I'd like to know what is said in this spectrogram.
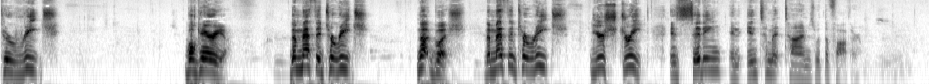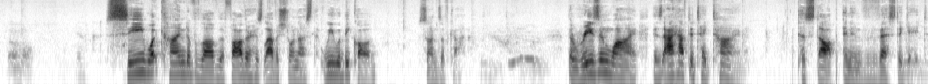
to reach Bulgaria, the method to reach Nutbush, the method to reach your street is sitting in intimate times with the Father. See what kind of love the Father has lavished on us that we would be called sons of God. The reason why is I have to take time to stop and investigate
